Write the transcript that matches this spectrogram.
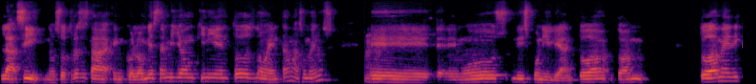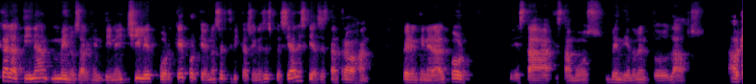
La, sí, nosotros está, en Colombia está en 1.590 más o menos. Eh, tenemos disponibilidad en toda, toda, toda América Latina menos Argentina y Chile. ¿Por qué? Porque hay unas certificaciones especiales que ya se están trabajando. Pero en general por, está, estamos vendiéndolo en todos lados. Ok,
